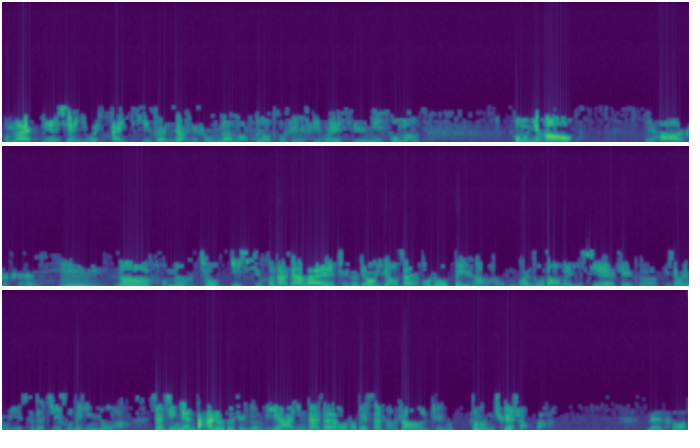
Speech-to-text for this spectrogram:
我们来连线一位 IT 专家，也是我们的老朋友，同时也是一位体育迷，龚猛。龚猛你好，你好，主持人。嗯，那我们就一起和大家来这个聊一聊在欧洲杯上啊，我们关注到的一些这个比较有意思的技术的应用啊。像今年大热的这个 VR，应该在欧洲杯赛场上这个不能缺少吧？没错。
